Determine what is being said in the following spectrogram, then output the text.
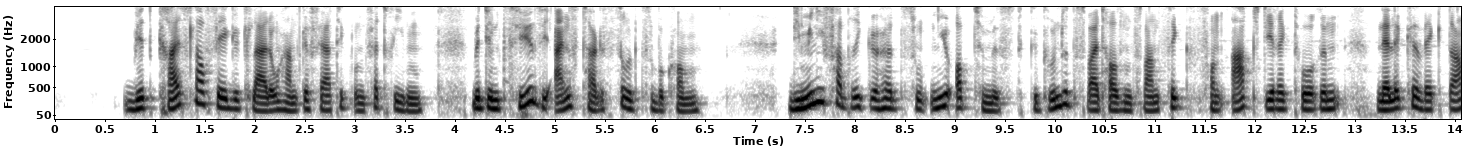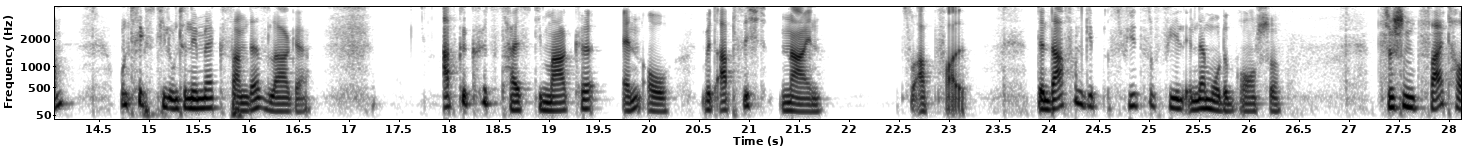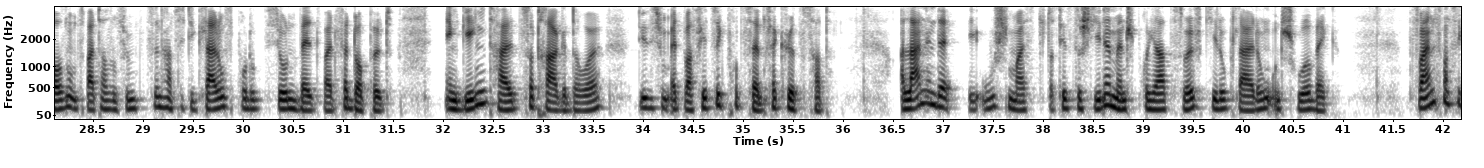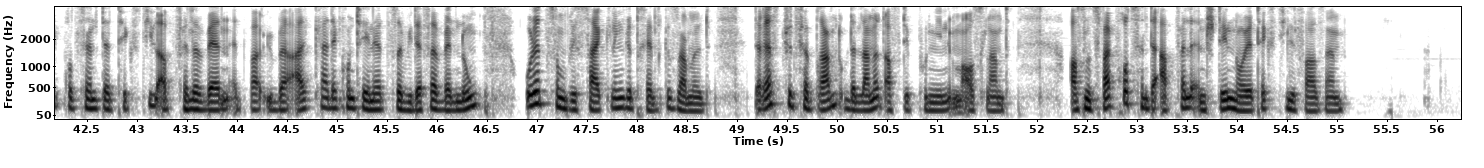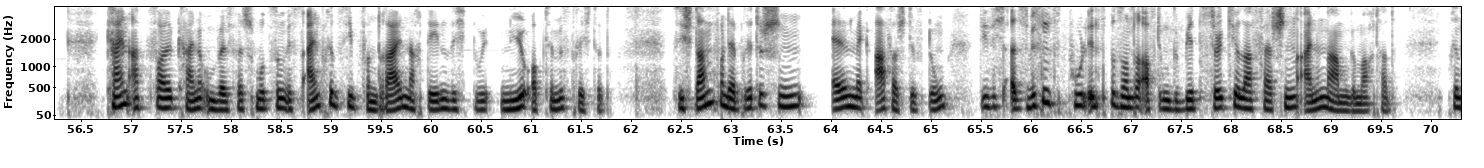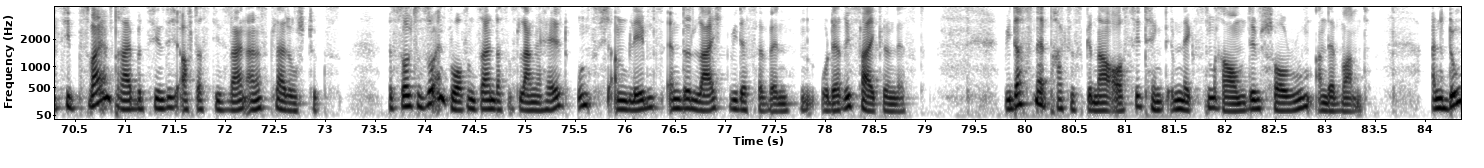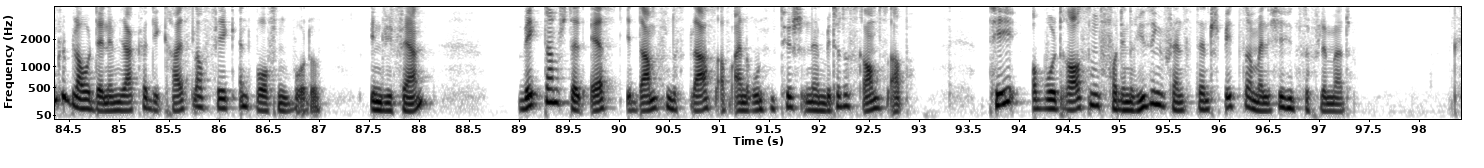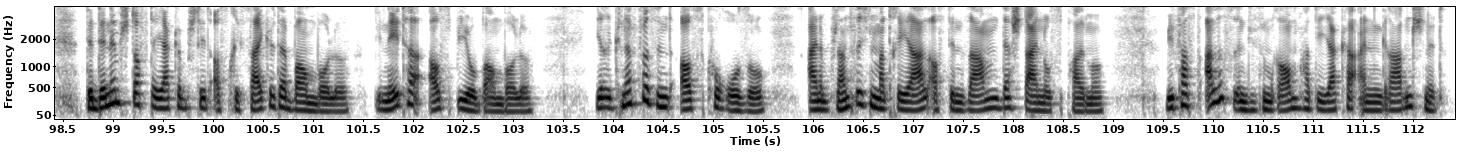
wird kreislauffähige Kleidung handgefertigt und vertrieben, mit dem Ziel, sie eines Tages zurückzubekommen. Die Minifabrik gehört zu New Optimist, gegründet 2020 von Artdirektorin Nelleke Weckdam und Textilunternehmer Xander Slager. Abgekürzt heißt die Marke NO, mit Absicht Nein zu Abfall. Denn davon gibt es viel zu viel in der Modebranche. Zwischen 2000 und 2015 hat sich die Kleidungsproduktion weltweit verdoppelt, im Gegenteil zur Tragedauer, die sich um etwa 40 Prozent verkürzt hat. Allein in der EU schmeißt statistisch jeder Mensch pro Jahr 12 Kilo Kleidung und Schuhe weg. 22 Prozent der Textilabfälle werden etwa über Altkleidercontainer zur Wiederverwendung oder zum Recycling getrennt gesammelt. Der Rest wird verbrannt oder landet auf Deponien im Ausland. Aus nur 2 Prozent der Abfälle entstehen neue Textilfasern. Kein Abfall, keine Umweltverschmutzung ist ein Prinzip von drei, nach denen sich New Optimist richtet. Sie stammen von der britischen Ellen MacArthur Stiftung, die sich als Wissenspool insbesondere auf dem Gebiet Circular Fashion einen Namen gemacht hat. Prinzip 2 und 3 beziehen sich auf das Design eines Kleidungsstücks. Es sollte so entworfen sein, dass es lange hält und sich am Lebensende leicht wiederverwenden oder recyceln lässt. Wie das in der Praxis genau aussieht, hängt im nächsten Raum, dem Showroom, an der Wand. Eine dunkelblaue Denimjacke, die kreislauffähig entworfen wurde. Inwiefern? Wegdam stellt erst ihr dampfendes Glas auf einen runden Tisch in der Mitte des Raums ab. Tee, obwohl draußen vor den riesigen Fenstern spätsommerliche Hitze flimmert. Der Denimstoff der Jacke besteht aus recycelter Baumwolle, die Nähte aus Bio-Baumwolle. Ihre Knöpfe sind aus Corozo, einem pflanzlichen Material aus den Samen der Steinusspalme. Wie fast alles in diesem Raum hat die Jacke einen geraden Schnitt.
